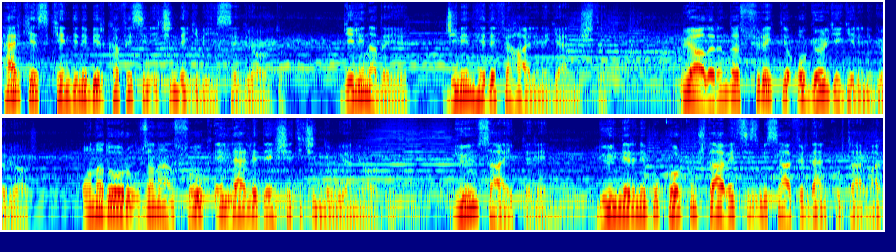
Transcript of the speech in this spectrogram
Herkes kendini bir kafesin içinde gibi hissediyordu. Gelin adayı, cinin hedefi haline gelmişti. Rüyalarında sürekli o gölge gelini görüyor. Ona doğru uzanan soğuk ellerle dehşet içinde uyanıyordu. Düğün sahipleri, düğünlerini bu korkunç davetsiz misafirden kurtarmak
